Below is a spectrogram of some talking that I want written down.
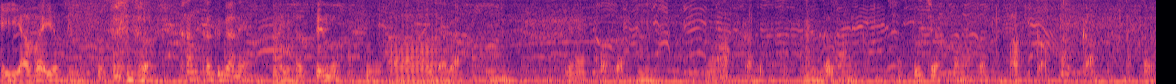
えやばいやつじそうすると感覚がね開いちゃってんの。その間が、うん、でやっぱさ、ゃんうん。まあアスカとかさアスカじゃないか。じゃあどっちが捕まったの？アスカ。アスカ。アスカだっ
